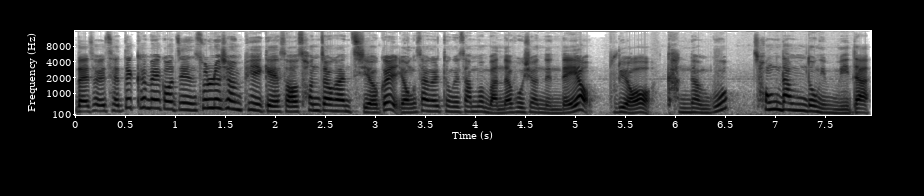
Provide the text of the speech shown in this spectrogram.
네, 저희 재테크 매거진 솔루션 픽에서 선정한 지역을 영상을 통해서 한번 만나보셨는데요. 무려 강남구 청담동입니다.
